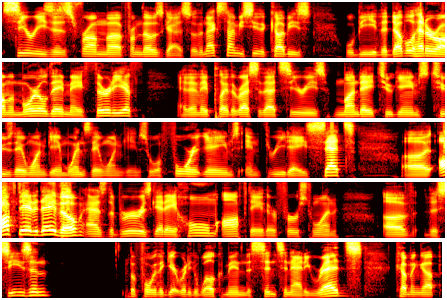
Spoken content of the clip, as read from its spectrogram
series is from uh, from those guys. So the next time you see the Cubbies will be the doubleheader on Memorial Day, May 30th, and then they play the rest of that series Monday two games, Tuesday one game, Wednesday one game. So a four games in three days set. Uh, off day today though, as the Brewers get a home off day, their first one of the season before they get ready to welcome in the Cincinnati Reds coming up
